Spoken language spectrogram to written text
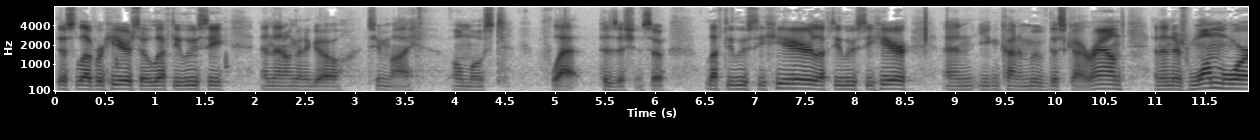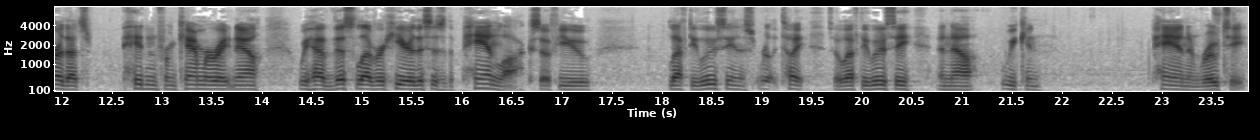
this lever here, so lefty loosey, and then I'm going to go to my almost flat position. So lefty loosey here, lefty loosey here, and you can kind of move this guy around. And then there's one more that's hidden from camera right now. We have this lever here. This is the pan lock. So if you lefty loosey, and it's really tight. So lefty loosey, and now we can pan and rotate.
